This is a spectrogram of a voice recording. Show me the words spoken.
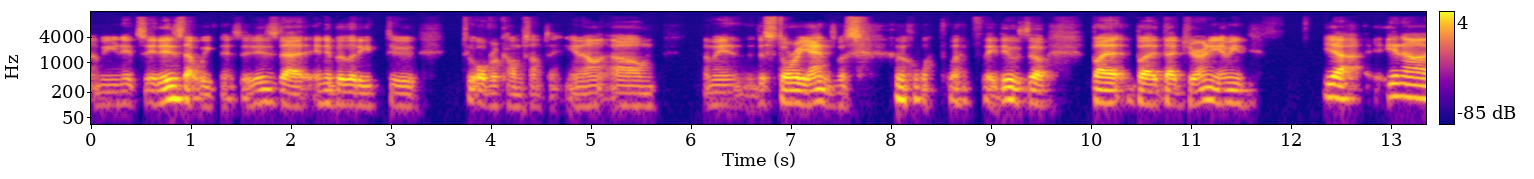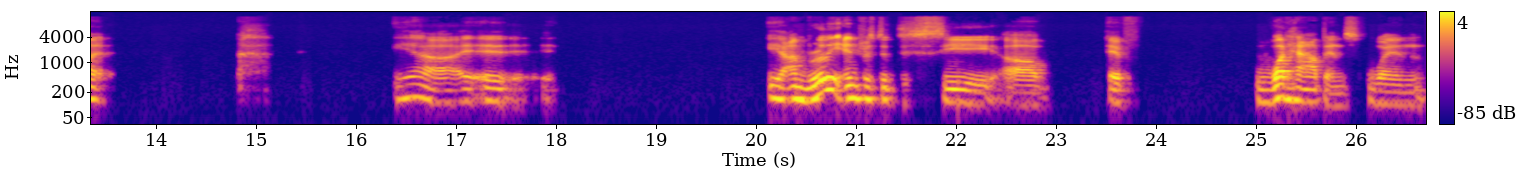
I mean, it's it is that weakness. It is that inability to to overcome something. You know, um, I mean, the story ends with what what they do. So, but but that journey. I mean, yeah, you know yeah it, it, yeah i'm really interested to see uh, if what happens when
